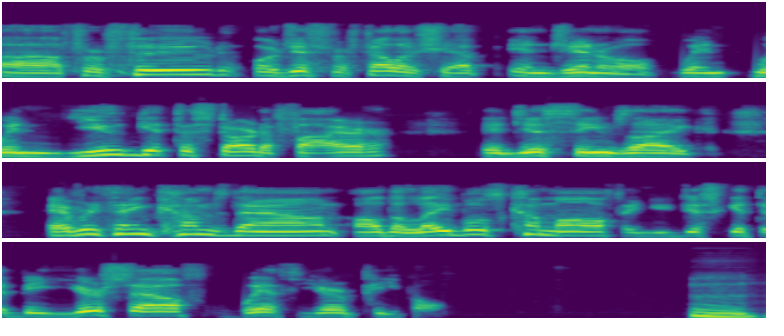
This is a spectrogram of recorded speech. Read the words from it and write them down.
uh, for food, or just for fellowship in general. When when you get to start a fire, it just seems like everything comes down, all the labels come off, and you just get to be yourself with your people. Mm.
